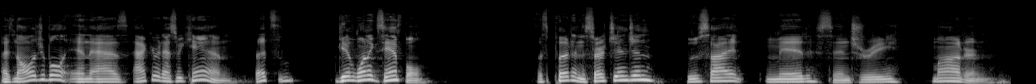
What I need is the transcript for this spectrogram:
as knowledgeable and as accurate as we can? Let's give one example. Let's put in the search engine Lucite mid century modern.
